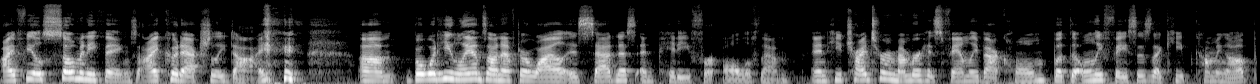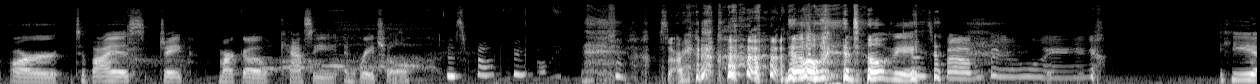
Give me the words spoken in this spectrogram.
I feel so many things. I could actually die. um, but what he lands on after a while is sadness and pity for all of them. And he tried to remember his family back home, but the only faces that keep coming up are Tobias, Jake, Marco, Cassie, and Rachel. His found family. Sorry. No, don't be. found family. He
